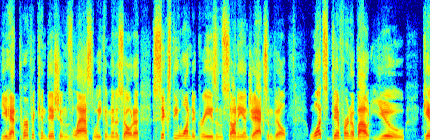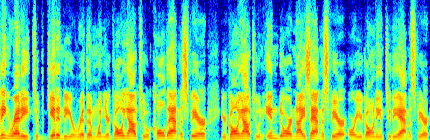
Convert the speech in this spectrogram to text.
You had perfect conditions last week in Minnesota, 61 degrees and sunny in Jacksonville. What's different about you? Getting ready to get into your rhythm when you're going out to a cold atmosphere, you're going out to an indoor nice atmosphere, or you're going into the atmosphere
